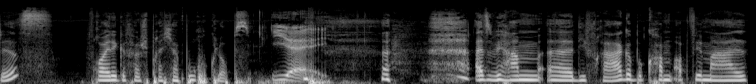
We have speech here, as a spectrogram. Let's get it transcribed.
des Freudige Versprecher Buchclubs. Yay! Also wir haben äh, die Frage bekommen, ob wir mal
